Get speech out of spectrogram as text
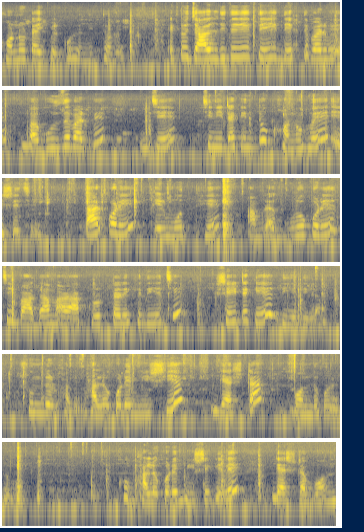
ঘন টাইপের করে নিতে হবে। একটু জাল দিতে দিতেই দেখতে পারবে বা বুঝতে পারবে যে চিনিটা কিন্তু ঘন হয়ে এসেছে। তারপরে এর মধ্যে আমরা গুঁড়ো করে যে বাদাম আর আখরোটটা রেখে দিয়েছি, সেইটাকে দিয়ে দিলাম। সুন্দরভাবে ভালো করে মিশিয়ে গ্যাসটা বন্ধ করে দেবো। খুব ভালো করে মিশে গেলে গ্যাসটা বন্ধ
